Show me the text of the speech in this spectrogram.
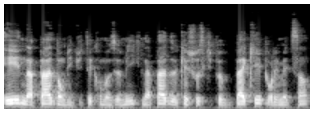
et n'a pas d'ambiguïté chromosomique, n'a pas de quelque chose qui peut baquer pour les médecins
